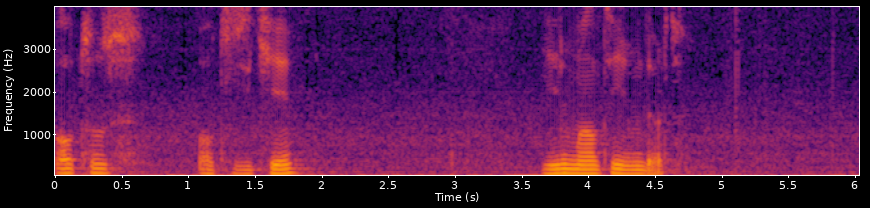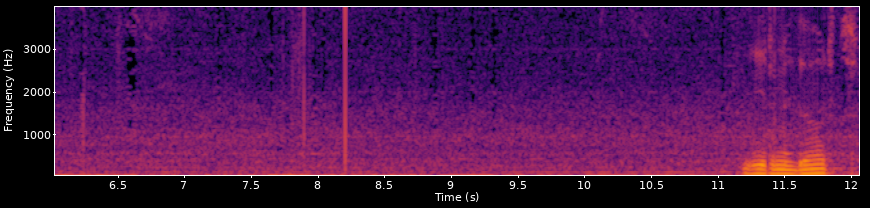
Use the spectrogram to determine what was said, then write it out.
Otuz, otuz iki, yirmi altı, yirmi dört. Yirmi dört,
